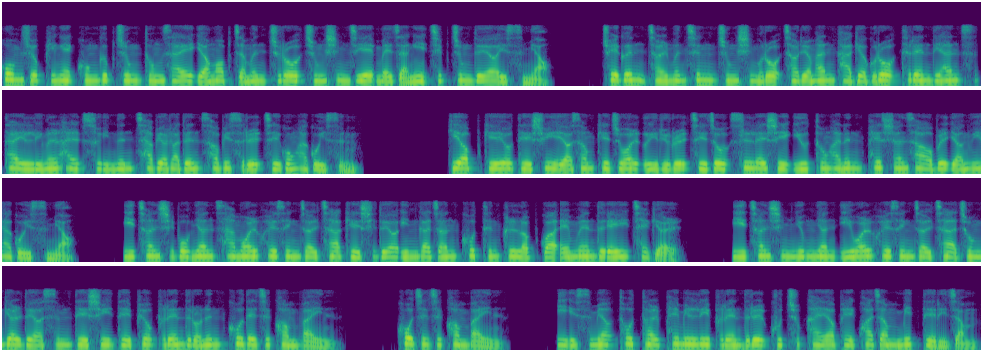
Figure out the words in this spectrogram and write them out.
홈쇼핑에 공급 중 동사의 영업점은 주로 중심지에 매장이 집중되어 있으며 최근 젊은 층 중심으로 저렴한 가격으로 트렌디한 스타일링을 할 수 있는 차별화된 서비스를 제공하고 있음. 기업 개요 대쉬 여성 캐주얼 의류를 제조 슬래시 유통하는 패션 사업을 영위하고 있으며 2015년 3월 회생 절차 개시되어 인가전 코튼클럽과 M&A 체결. 2016년 2월 회생 절차 종결되었음 대쉬 대표 브랜드로는 코데즈 컴바인, 코데즈 컴바인, 이 있으며 토털 패밀리 브랜드를 구축하여 백화점 및 대리점,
